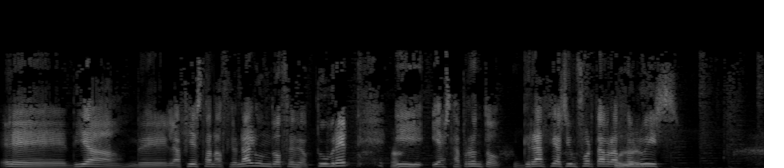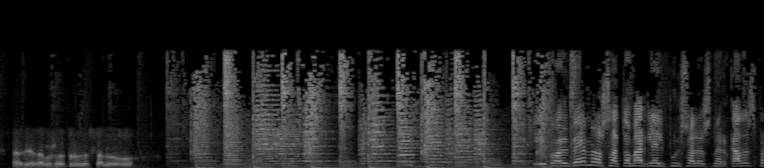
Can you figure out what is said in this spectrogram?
eh, día de la fiesta nacional, un 12 de octubre. Ah. Y, y hasta pronto. Gracias y un fuerte abrazo, Luis. Gracias a vosotros, hasta luego. Y volvemos a tomarle el pulso a los mercados porque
